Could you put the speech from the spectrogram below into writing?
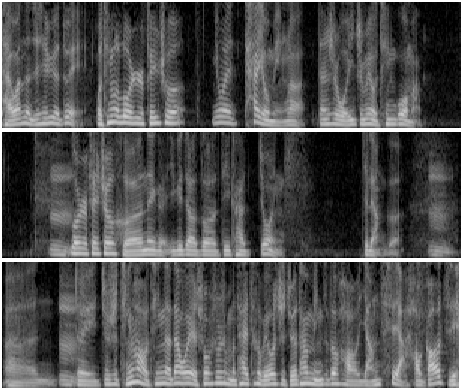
台湾的这些乐队。我听了《落日飞车》，因为太有名了，但是我一直没有听过嘛。嗯落日飞车和那个一个叫做 Dika Jones 这两个，嗯呃，嗯，对，就是挺好听的，但我也说不出什么太特别，我只觉得他们名字都好洋气啊，好高级，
